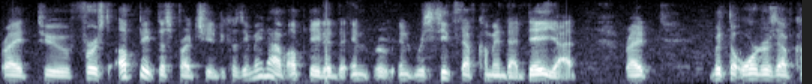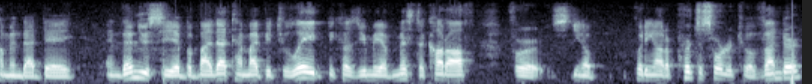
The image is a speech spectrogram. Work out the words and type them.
right, to first update the spreadsheet because they may not have updated the in, in receipts that have come in that day yet, right, with the orders that have come in that day. And then you see it, but by that time might be too late because you may have missed a cutoff for, you know, putting out a purchase order to a vendor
